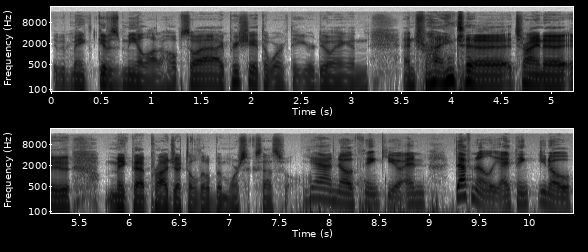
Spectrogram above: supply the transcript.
it gives me a lot of hope. So I, I appreciate the work that you're doing and and trying to trying to uh, make that project a little bit more successful. Yeah, no, thank you. And definitely, I think, you know,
